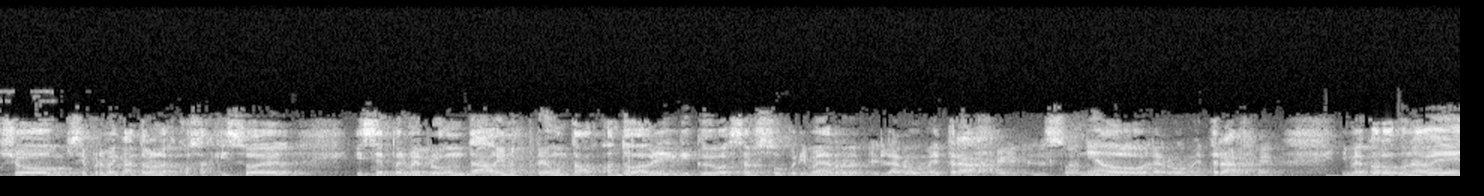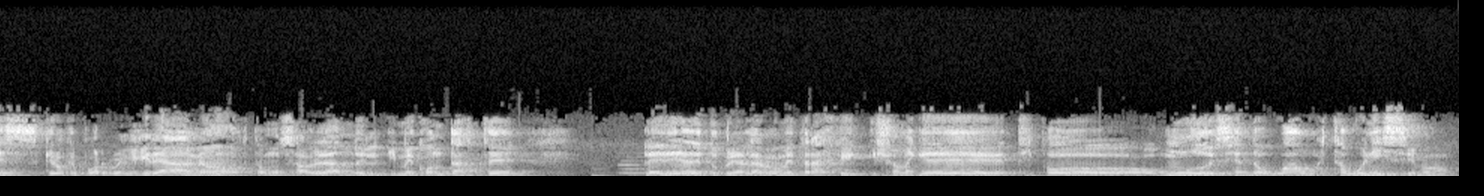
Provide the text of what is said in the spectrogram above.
yo, siempre me encantaron las cosas que hizo él y siempre me preguntaba y nos preguntamos cuánto Gabriel Grico iba a ser su primer largometraje, el soñado largometraje. Y me acuerdo que una vez, creo que por Belgrano, estamos hablando y, y me contaste la idea de tu primer largometraje y yo me quedé tipo mudo diciendo, wow, está buenísimo.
